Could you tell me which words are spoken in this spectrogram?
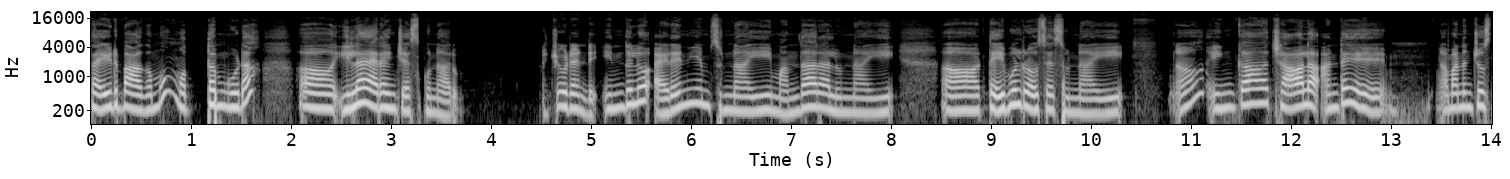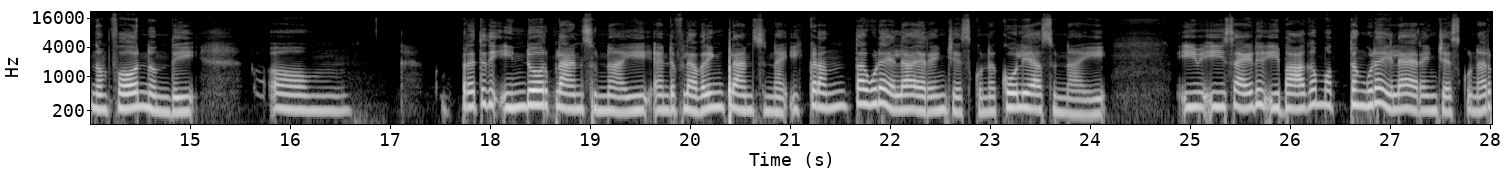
సైడ్ భాగము మొత్తం కూడా ఇలా అరేంజ్ చేసుకున్నారు. చూడండి ఇందులో అడేనియమ్స్ ఉన్నాయి, మందారాలు ఉన్నాయి టేబుల్ రోసెస్ ఉన్నాయి. ఇంకా చాలా అంటే మనం చూస్తున్నాం ఫర్న్ ఉంది. ప్రతిదీ ఇండోర్ ప్లాంట్స్ ఉన్నాయి అండ్ ఫ్లవరింగ్ ప్లాంట్స్ ఉన్నాయి ఇక్కడంతా కూడా ఎలా అరేంజ్ చేసుకున్నారు కోలియాస్ ఉన్నాయి ఈ ఈ సైడ్ ఈ భాగం మొత్తం కూడా ఇలా అరేంజ్ చేసుకున్నారు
